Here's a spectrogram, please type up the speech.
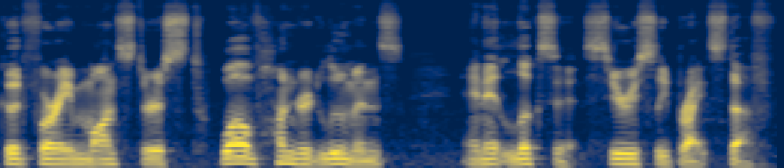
good for a monstrous 1200 lumens, and it looks it. Seriously bright stuff.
